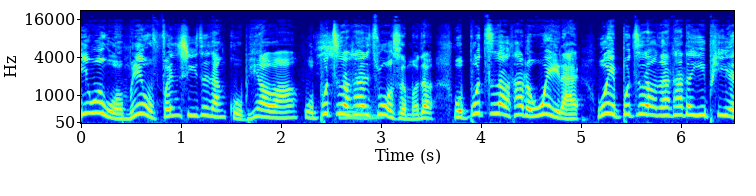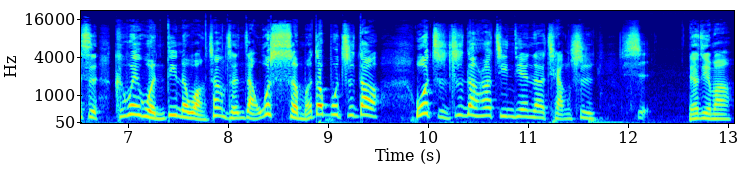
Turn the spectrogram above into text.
因为我没有分析这张股票啊，我不知道它是做什么的，我不知道它的未来，我也不知道呢它的 EPS 可不可以稳定的往上成长，我什么都不知道，我只知道它今天的强势，是了解吗？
